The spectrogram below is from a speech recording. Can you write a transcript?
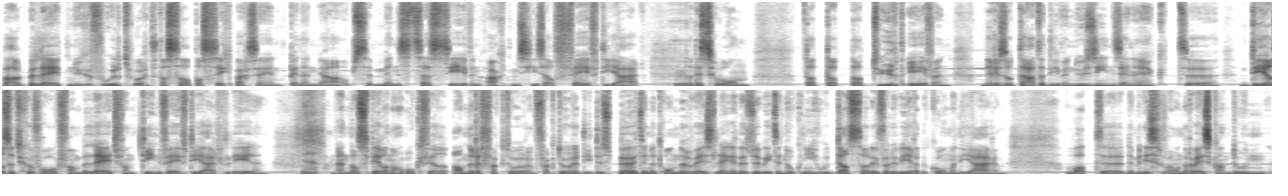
welk beleid nu gevoerd wordt, dat zal pas zichtbaar zijn binnen ja, op zijn minst zes, zeven, acht, misschien zelfs vijftien jaar. Hm. Dat is gewoon dat, dat, dat duurt even. De resultaten die we nu zien zijn eigenlijk het, uh, deels het gevolg van beleid van 10, 15 jaar geleden. Ja. En dan spelen nog ook veel andere factoren. Factoren die dus buiten het onderwijs liggen. Dus we weten ook niet hoe dat zal evolueren de komende jaren. Wat uh, de minister van Onderwijs kan doen,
